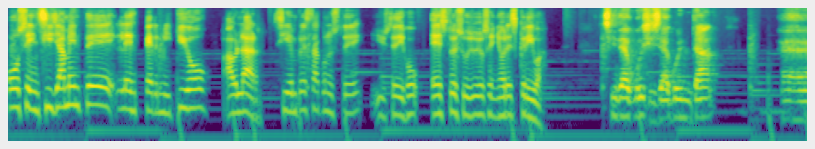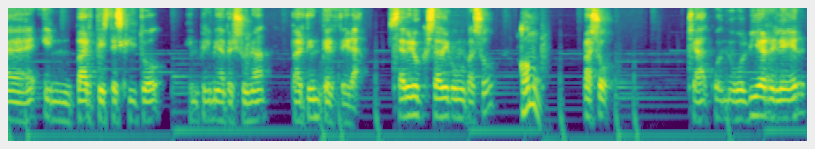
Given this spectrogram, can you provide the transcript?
o sencillamente le permitió hablar, siempre está con usted y usted dijo, esto es suyo, señor, escriba. Si, da, si se da cuenta, eh, en parte está escrito en primera persona parte en tercera. ¿Sabe, lo, ¿Sabe cómo pasó? ¿Cómo? Pasó. O sea, cuando volví a releer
